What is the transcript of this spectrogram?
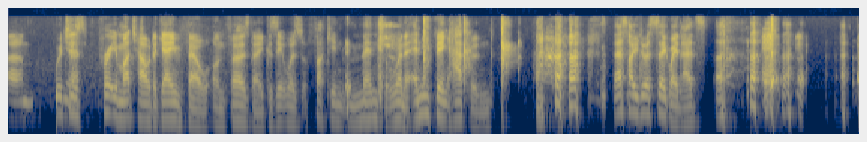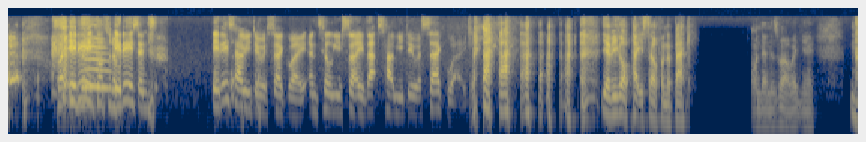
um, Which Yeah. is pretty much how the game felt on Thursday because it was fucking mental, wasn't it? Anything happened. That's how you do a segue, lads. but it when is. got to the- It is. And it is how you do a segue until you say that's how you do a segue. yeah, but you got to pat yourself on the back and then as well, wouldn't you? No,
